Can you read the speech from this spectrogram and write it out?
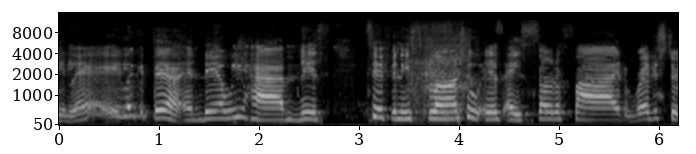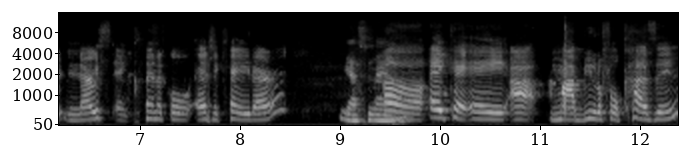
you did. right. Hey, look at that. And then we have Miss Tiffany Splunge, who is a certified registered nurse and clinical educator, Yes, ma'am. uh, aka uh, my beautiful cousin.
